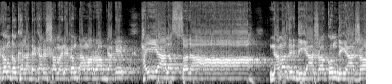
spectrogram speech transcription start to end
এখন তো খেলা দেখার সময় না, এখন তো আমার রব ডাকে হাইয়া আলাসলা নামাজের দিকে আসো কোন দিকে আসো?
